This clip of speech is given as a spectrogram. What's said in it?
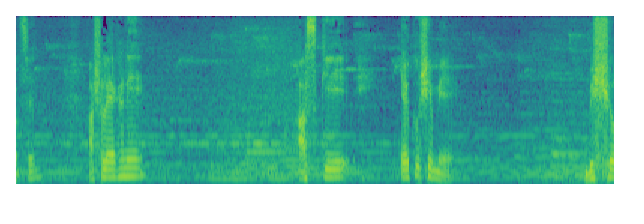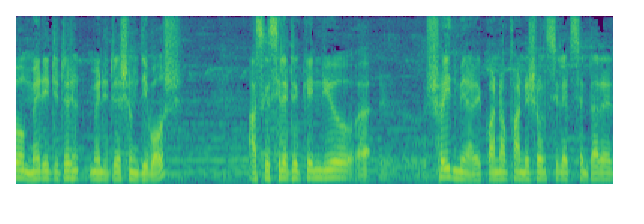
আছেন। আসলে এখানে আজকে একুশে মে, বিশ্ব মেডিটেশন মেডিটেশন দিবস। আজকে সিলেটের কেন্দ্রীয় শহীদ মিনারে কোয়ান্টাম ফাউন্ডেশন সিলেট সেন্টারের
